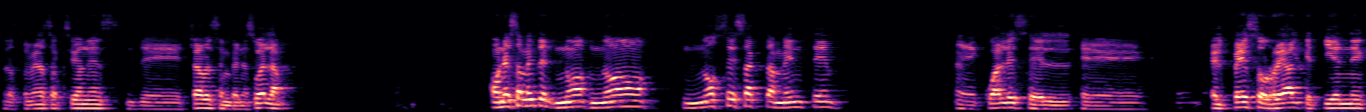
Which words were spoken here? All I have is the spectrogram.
las primeras acciones de Chávez en Venezuela. Honestamente, no, no, no sé exactamente eh, cuál es el, eh, el peso real que tiene.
